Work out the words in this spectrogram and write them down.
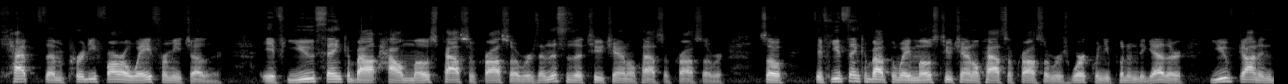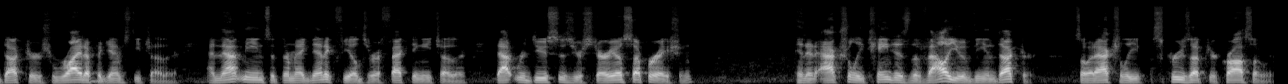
kept them pretty far away from each other. If you think about how most passive crossovers, and this is a two channel passive crossover. So if you think about the way most two channel passive crossovers work when you put them together, you've got inductors right up against each other. And that means that their magnetic fields are affecting each other. That reduces your stereo separation and it actually changes the value of the inductor. So it actually screws up your crossover.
